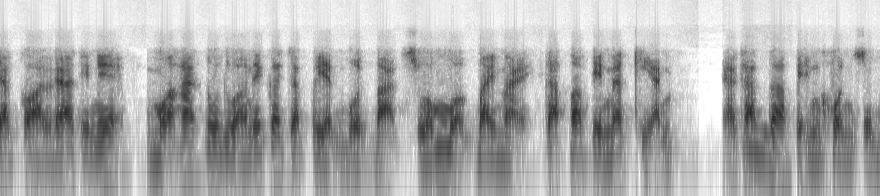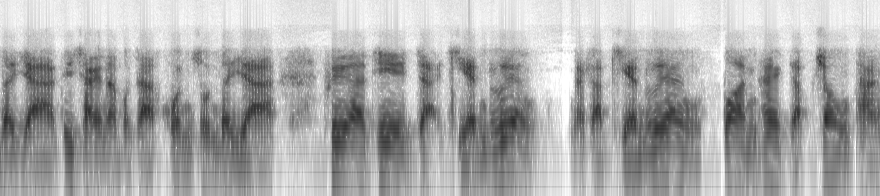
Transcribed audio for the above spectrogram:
ยากรณ์แล้วทีนี้หมอฮักดูดวงนี้ก็จะเปลี่ยนบทบาทสวมหมวกใบใหม่ กลับมาเป็นนักเขียนนะครับก็เป็นคนสนธยาที่ใช้นามปากกาคนสนธยา เพื่อที่จะเขียนเรื่อง นะครับเขียนเรื่องป้อนให้กับช่องทาง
